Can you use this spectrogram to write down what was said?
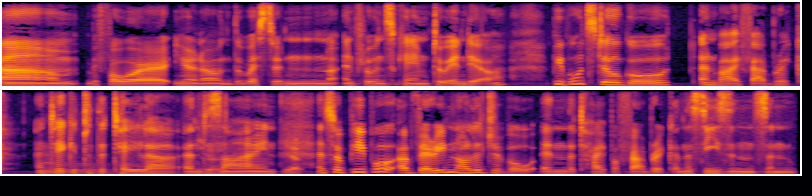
um, before you know the Western influence came to India, people would still go and buy fabric and take it to the tailor and design. Yep. And so people are very knowledgeable in the type of fabric and the seasons and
